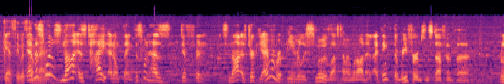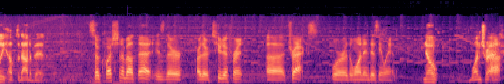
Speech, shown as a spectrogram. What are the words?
You can't see what's yeah, coming this at one's not as tight. I don't think this one has different. It's not as jerky. I remember it being really smooth last time I went on it. I think the refurbs and stuff have uh, really helped it out a bit. So, question about that: Is there are there two different uh, tracks for the one in Disneyland? No, one track. Ah,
